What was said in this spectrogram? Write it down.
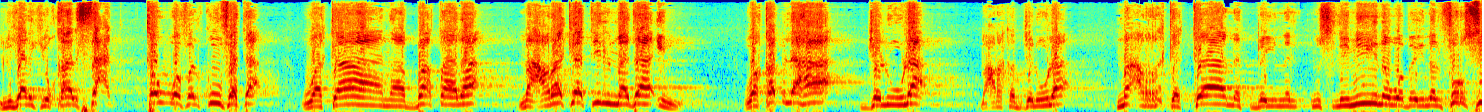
لذلك يقال سعد كوف الكوفة وكان بطل معركة المدائن. وقبلها جلولاء معركة جلولاء معركة كانت بين المسلمين وبين الفرس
